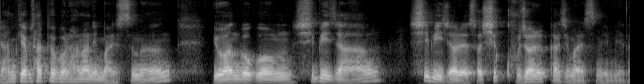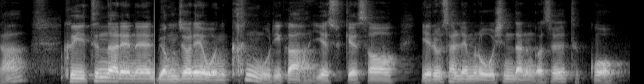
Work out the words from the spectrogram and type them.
함께 살펴볼 하나님 말씀은 요한복음 12장 12절에서 19절까지 말씀입니다. 그 이튿날에는 명절에 온 큰 무리가 예수께서 예루살렘으로 오신다는 것을 듣고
